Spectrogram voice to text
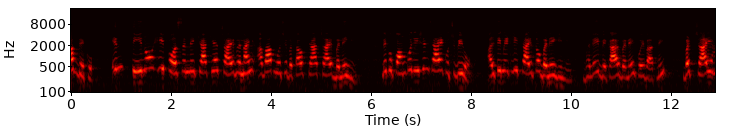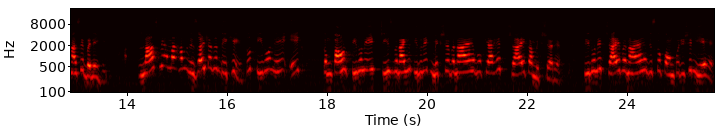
अब देखो, इन तीनों ही पर्सन ने क्या किया? चाय बनाई। अब आप मुझे बताओ, क्या चाय बनेगी? देखो कॉम्पोजिशन चाहे कुछ भी हो अल्टीमेटली चाय तो बनेगी ही। भले ही बेकार बने, कोई बात नहीं बट चाय यहाँ से बनेगी। लास्ट में हम हम रिज़ल्ट अगर देखें तो तीनों ने एक कंपाउंड तीनों ने एक चीज़ बनाई है तीनों ने एक मिक्सचर बनाया है, वो क्या है? चाय का मिक्सचर है। तीनों ने चाय बनाया है, जिसका कॉम्पोजिशन ये है।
